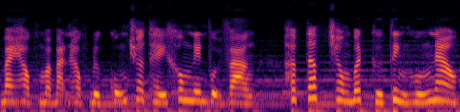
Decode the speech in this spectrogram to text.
Bài học mà bạn học được cũng cho thấy không nên vội vàng, hấp tấp trong bất cứ tình huống nào.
